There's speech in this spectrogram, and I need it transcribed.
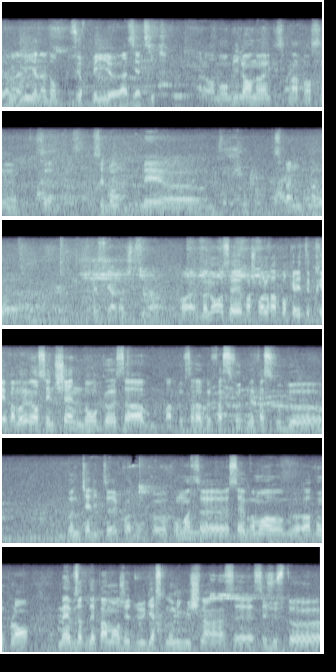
Et à mon avis, il y en a dans plusieurs pays euh, asiatiques. Alors, bon bilan, Noël, qu'est-ce qu'on a pensé? C'est- bon, mais euh, c'est pas non plus euh, spécial, je sais pas. Ouais, bah non, c'est franchement le rapport qualité-prix est pas mauvais. Maintenant c'est une chaîne, donc euh, ça, un peu, ça va un peu fast-food, mais fast-food euh, bonne qualité, quoi. Donc euh, pour moi c'est c'est vraiment un, un bon plan. Mais vous attendez pas à manger du gastronomique Michelin. hein. C'est juste, euh,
